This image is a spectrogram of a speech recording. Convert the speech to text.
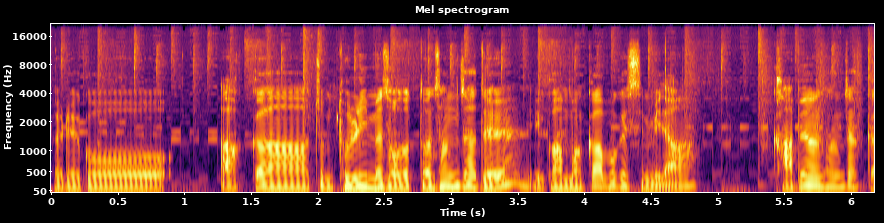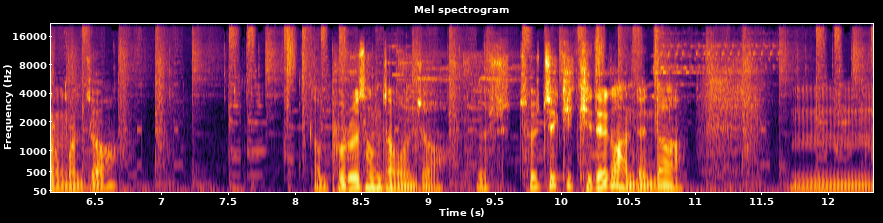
그리고 아까 좀 돌리면서 얻었던 상자들 이거 한번 까보겠습니다. 가벼운 상자깡 먼저. 일단 불을 상자 먼저. 솔직히 기대가 안 된다. 음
